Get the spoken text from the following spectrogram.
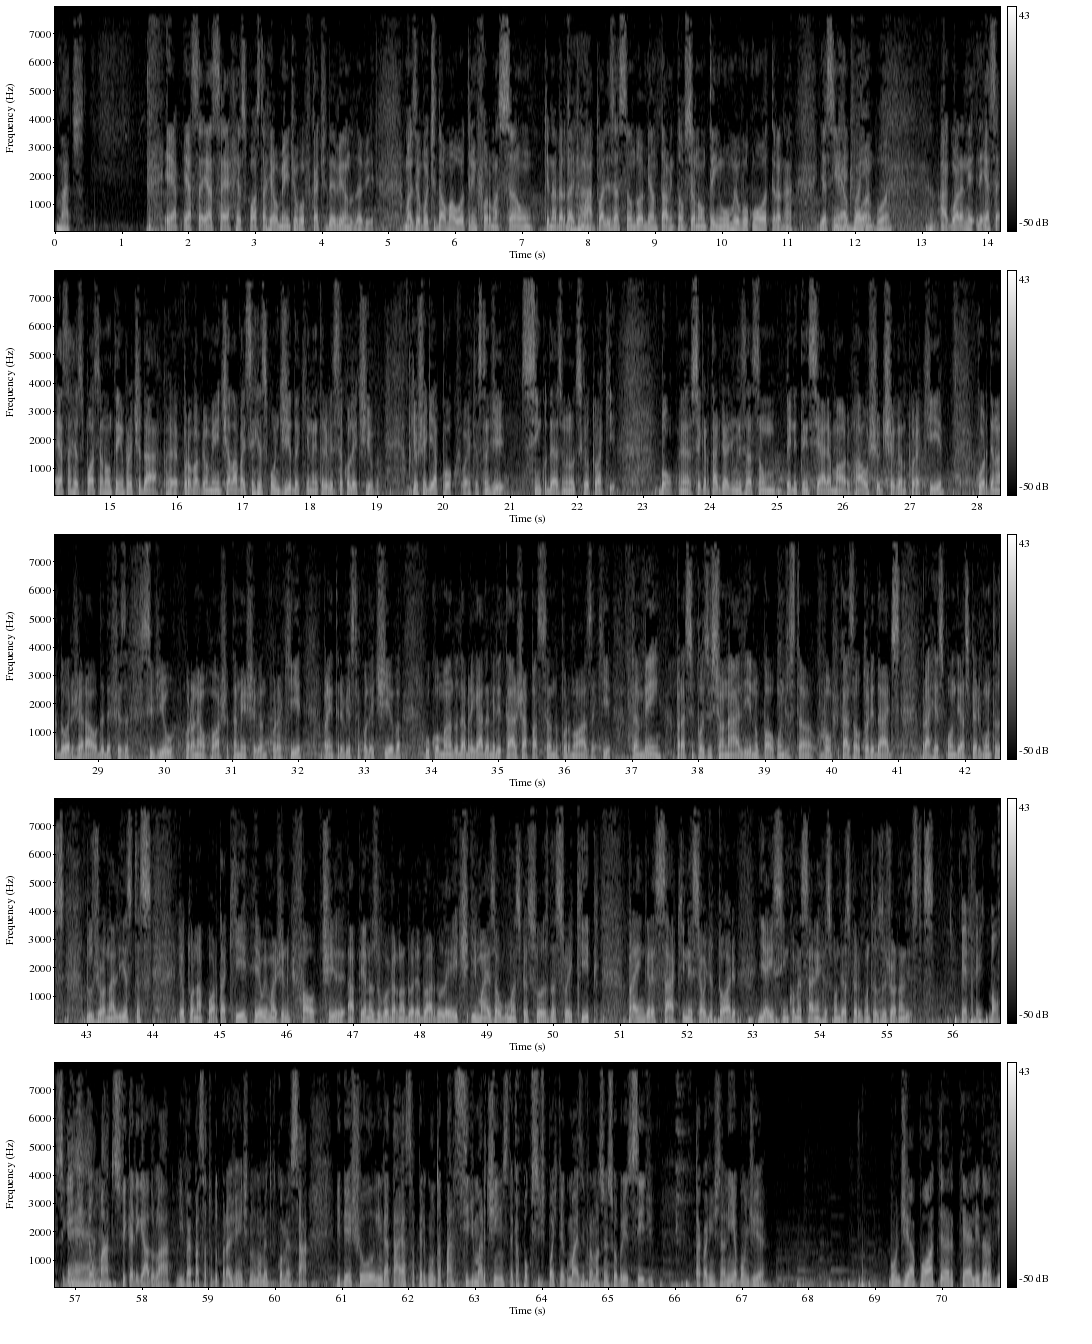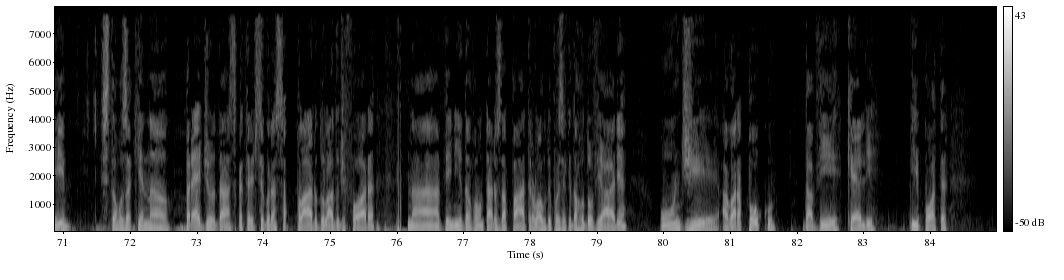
Matos? É, essa, essa é a resposta realmente eu vou ficar te devendo, Davi. Mas eu vou te dar uma outra informação, que na verdade é uma atualização do ambiental. Então, se eu não tenho uma, eu vou com outra, né? E assim é, a gente boa, vai. Boa. Agora, essa, essa resposta eu não tenho para te dar. É, provavelmente ela vai ser respondida aqui na entrevista coletiva. Porque eu cheguei há pouco, foi questão de 5, 10 minutos que eu estou aqui. Bom, é, secretário de Administração Penitenciária Mauro Rauschel chegando por aqui, coordenador geral da Defesa Civil, Coronel Rocha também chegando por aqui para a entrevista coletiva, o comando da Brigada Militar já passando por nós aqui também para se posicionar ali no palco onde estão, vão ficar as autoridades para responder as perguntas dos jornalistas. Eu estou na porta aqui, eu imagino que falte apenas o governador Eduardo Leite e mais algumas pessoas da sua equipe para ingressar aqui nesse auditório e aí sim começarem a responder as perguntas dos jornalistas. Perfeito. Bom, seguinte, é... então Matos fica ligado lá e vai passar tudo pra gente no momento que começar. E deixa eu engatar essa pergunta para Cid Martins. Daqui a pouco o Cid pode ter mais informações sobre isso. Cid, tá com a gente na linha? Bom dia. Bom dia, Potter, Kelly, Davi. Estamos aqui no prédio da Secretaria de Segurança, claro, do lado de fora, na Avenida Voluntários da Pátria, logo depois aqui da rodoviária, onde agora há pouco Davi, Kelly e Potter,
